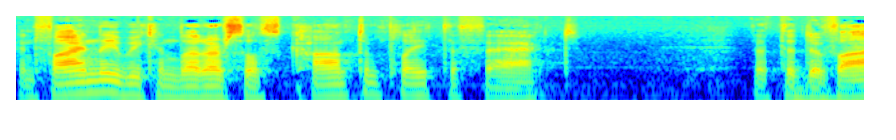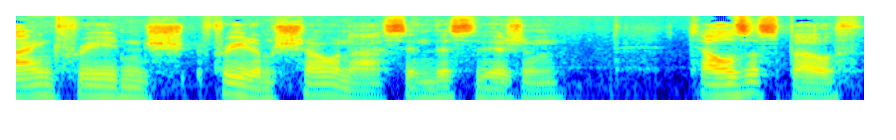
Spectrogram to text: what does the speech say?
And finally, we can let ourselves contemplate the fact that the divine freedom, freedom shown us in this vision tells us both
